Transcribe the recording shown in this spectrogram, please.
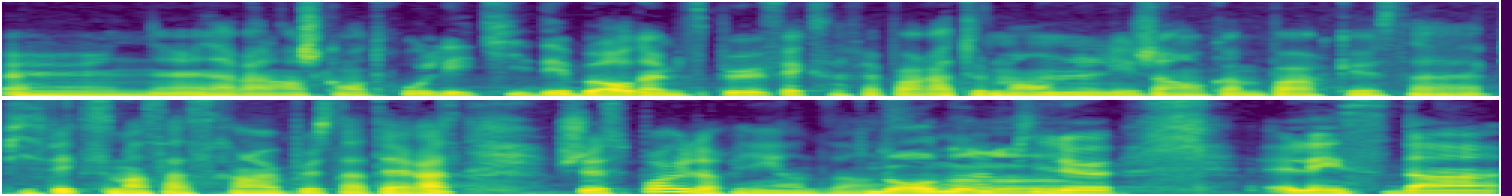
un, un avalanche contrôlé qui déborde un petit peu, fait que ça fait peur à tout le monde. là. Les gens ont comme peur que ça. Puis effectivement, ça se rend un peu sa terrasse. Je spoil rien en disant Non, ça. non, hein. non, Puis là, l'incident.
